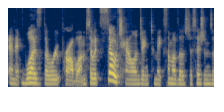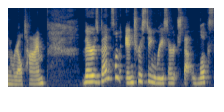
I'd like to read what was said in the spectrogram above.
and it was the root problem. So it's so challenging to make some of those decisions in real time. There's been some interesting research that looks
